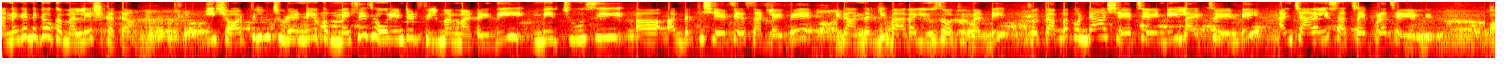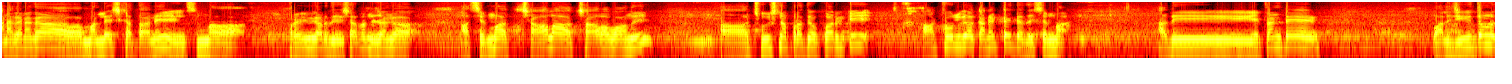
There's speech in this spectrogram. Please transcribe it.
అనగనగా ఒక మల్లేష్ కథ. ఈ షార్ట్ ఫిల్మ్ చూడండి ఒక మెసేజ్ ఓరియంటెడ్ ఫిల్మ్ అన్నమాట ఇది. మీరు చూసి అందరికీ షేర్ చేసినట్లయితే ఇది అందరికీ బాగా యూజ్ అవుతుందండి. సో తప్పకుండా షేర్ చేయండి లైక్ చేయండి అండ్ ఛానల్ని సబ్స్క్రైబ్ కూడా చేయండి. అనగనగా మల్లేష్ కథ అని సినిమా ప్రవీణ్ గారు తీశారు. నిజంగా ఆ సినిమా చాలా చాలా బాగుంది. ఆ చూసిన ప్రతి ఒక్కరికి హార్ట్ఫుల్గా కనెక్ట్ అవుతుంది సినిమా. అది ఎట్లంటే వాళ్ళ జీవితంలో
